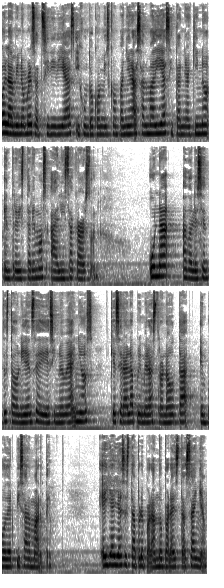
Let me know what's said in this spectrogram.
Hola, mi nombre es Atsiri Díaz y junto con mis compañeras Alma Díaz y Tania Aquino entrevistaremos a Elisa Carson, una adolescente estadounidense de 19 años que será la primera astronauta en poder pisar Marte. Ella ya se está preparando para esta hazaña.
